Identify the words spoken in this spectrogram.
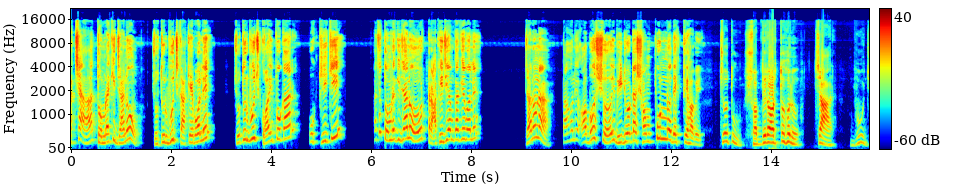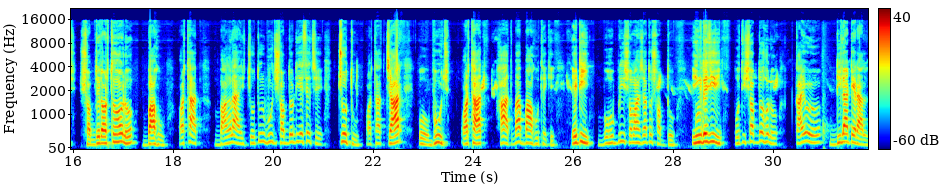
আচ্ছা তোমরা কি জানো চতুর্ভুজ কাকে বলে? চতুর্ভুজ কয় প্রকার ও কি কি? আচ্ছা তোমরা কি জানো ট্রাফিজিয়াম কাকে বলে? জানো না? তাহলে অবশ্যই ভিডিওটা সম্পূর্ণ দেখতে হবে। চতু শব্দের অর্থ হলো চার, ভুজ শব্দের অর্থ হলো বাহু। অর্থাৎ বাংলায় চতুর্ভুজ শব্দটি এসেছে চতু, অর্থাৎ চার, ও ভুজ, অর্থাৎ হাত বা বাহু থেকে। এটি বহুব্রী সমাসজাত শব্দ। ইংরেজির প্রতিশব্দ হলো কায়ো ডিলাটেরাল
